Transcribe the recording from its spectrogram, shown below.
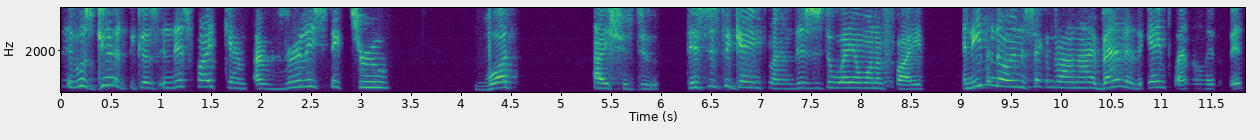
it was good because in this fight camp, I really stick through what I should do. This is the game plan. This is the way I want to fight. And even though in the second round I abandoned the game plan a little bit,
